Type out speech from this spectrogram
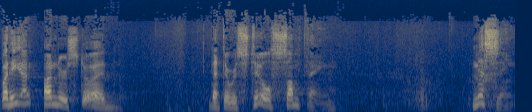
But he understood that there was still something missing.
